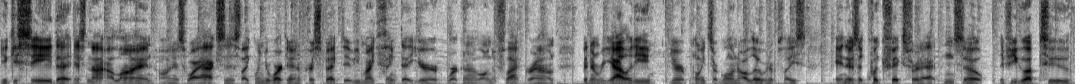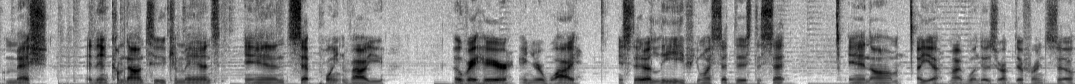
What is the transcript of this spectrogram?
you can see that it's not aligned on its y-axis. Like when you're working in a perspective you might think that you're working along the flat ground but in reality your points are going all over the place and there's a quick fix for that. And so if you go up to mesh and then come down to commands and set point value over here in your y instead of leave you want to set this to set. And um oh yeah my windows are up different so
